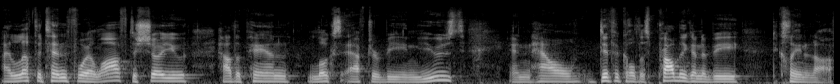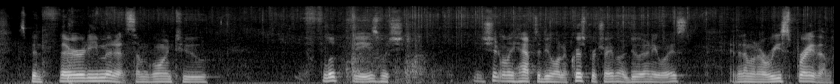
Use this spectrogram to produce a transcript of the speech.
I left the tinfoil off to show you how the pan looks after being used and how difficult it's probably going to be to clean it off. It's been 30 minutes. I'm going to flip these, which you shouldn't really have to do on a crisper tray, but I'm to do it anyways. And then I'm going to respray them.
